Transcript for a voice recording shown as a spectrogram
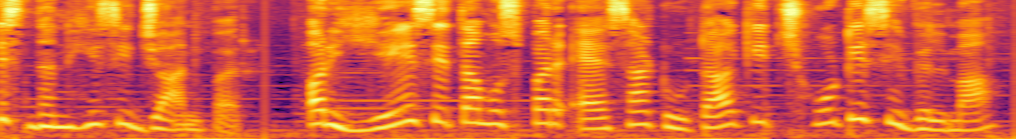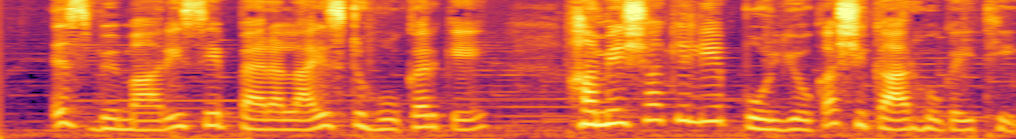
इस नन्ही सी जान पर। और ये सितम उस पर ऐसा टूटा कि छोटी सी विल्मा इस बीमारी से पैरालाइज्ड होकर के हमेशा के लिए पोलियो का शिकार हो गई थी।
